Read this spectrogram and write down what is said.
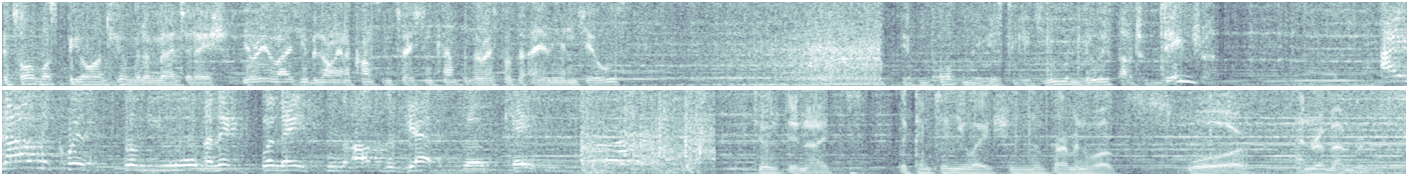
it's almost beyond human imagination. You realize you belong in a concentration camp with the rest of the alien Jews? The important thing is to get you and Louis out of danger. I now request from you an explanation of the Jastrow case. Tuesday nights, the continuation of Herman Wouk's War and Remembrance.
